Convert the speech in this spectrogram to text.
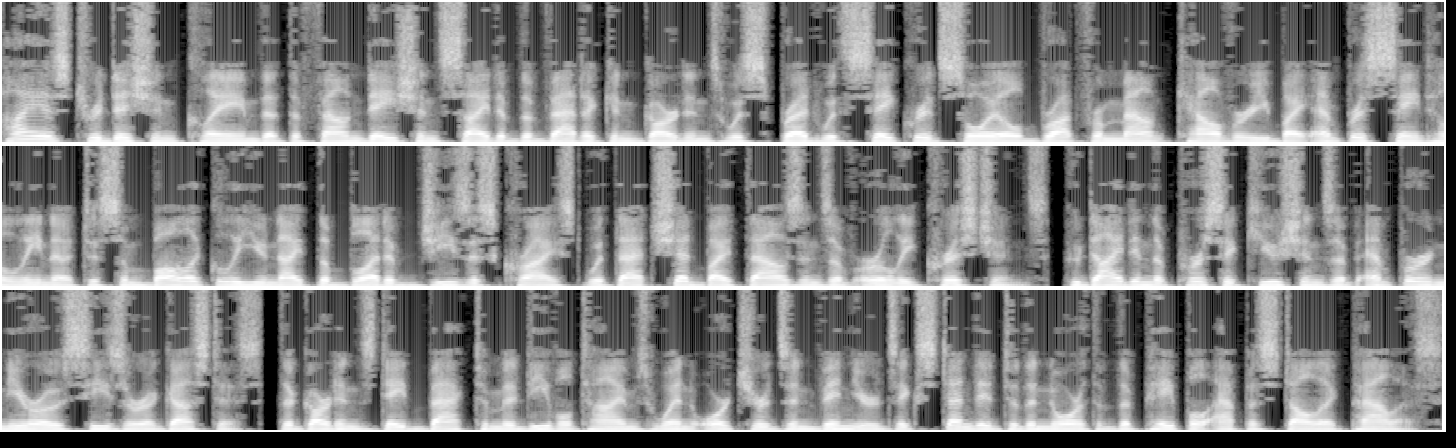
Pious tradition claim that the foundation site of the Vatican Gardens was spread with sacred soil brought from Mount Calvary by Empress Saint Helena to symbolically unite the blood of Jesus Christ with that shed by thousands of early Christians, who died in the persecutions of Emperor Nero Caesar Augustus. The gardens date back to medieval times when orchards and vineyards extended to the north of the papal apostolic palace.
